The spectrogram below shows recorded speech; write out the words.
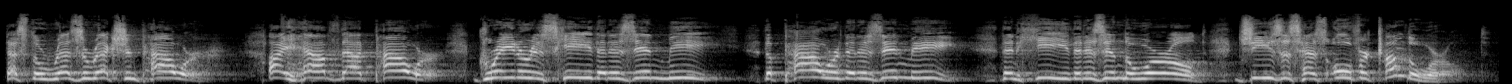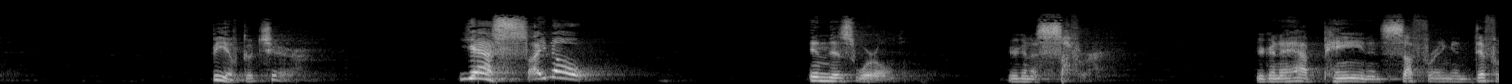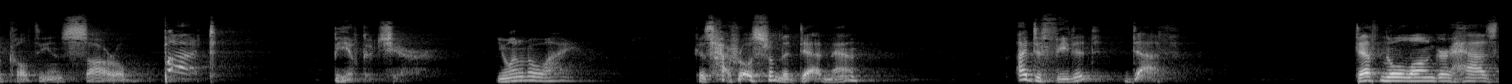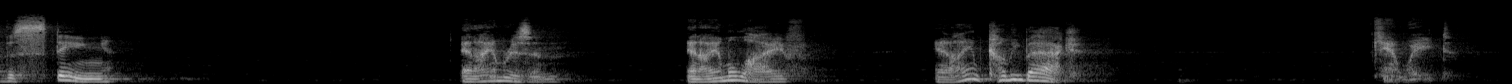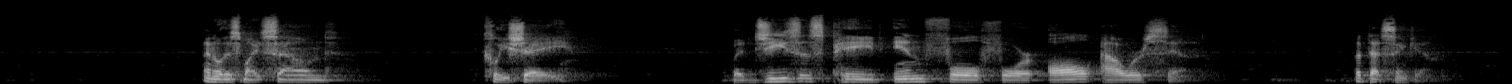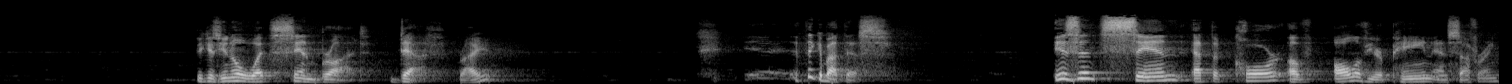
That's the resurrection power. I have that power. Greater is he that is in me, the power that is in me than he that is in the world. Jesus has overcome the world. Be of good cheer. Yes, I know. In this world, you're going to suffer. You're going to have pain and suffering and difficulty and sorrow. But be of good cheer. You want to know why? Because I rose from the dead, man. I defeated death. Death no longer has the sting. And I am risen. And I am alive. And I am coming back. Can't wait. I know this might sound cliche, but Jesus paid in full for all our sin. Let that sink in. Because you know what sin brought? Death, right? Think about this. Isn't sin at the core of all of your pain and suffering?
